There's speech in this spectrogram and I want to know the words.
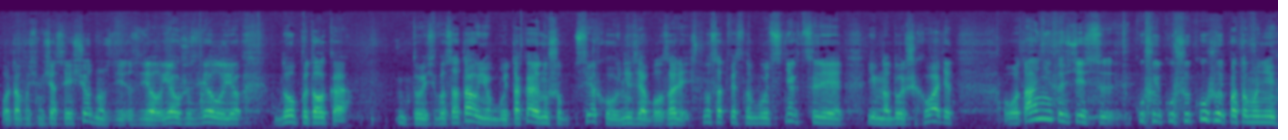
Вот, допустим, сейчас я еще одну сделал, я уже сделал ее до потолка. То есть высота у нее будет такая, ну, чтобы сверху нельзя было залезть. Ну, соответственно, будет снег целее, им на дольше хватит. Вот, а они то здесь кушают, кушают, кушают, потом они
